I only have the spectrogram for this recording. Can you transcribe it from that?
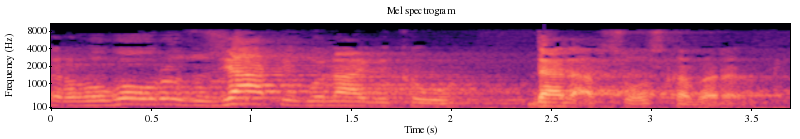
تر هغو ورځو زیاتې ګناوې کوو دا د افسوس خبره ده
